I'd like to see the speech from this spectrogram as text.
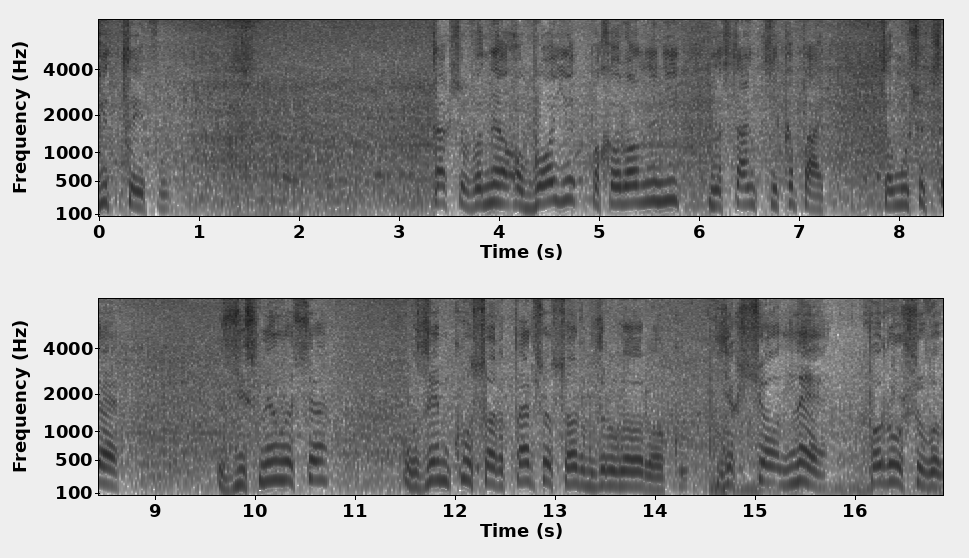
від тифу. Так що вони обоє похоронені на станції Копать, тому що це здійснилося взимку 41-42 року. Якщо не порушував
